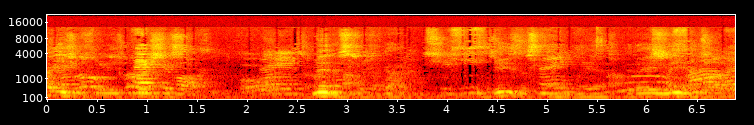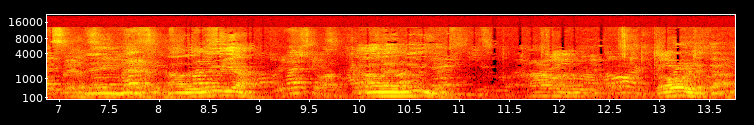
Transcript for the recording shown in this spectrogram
praise you for these precious ministers, God. In Jesus' name. Amen. Amen. Hallelujah. Hallelujah. Glory to God.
